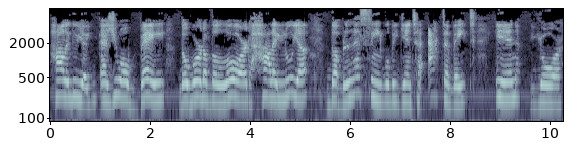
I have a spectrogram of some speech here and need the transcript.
hallelujah, as you obey the word of the Lord, hallelujah, the blessing will begin to activate in your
